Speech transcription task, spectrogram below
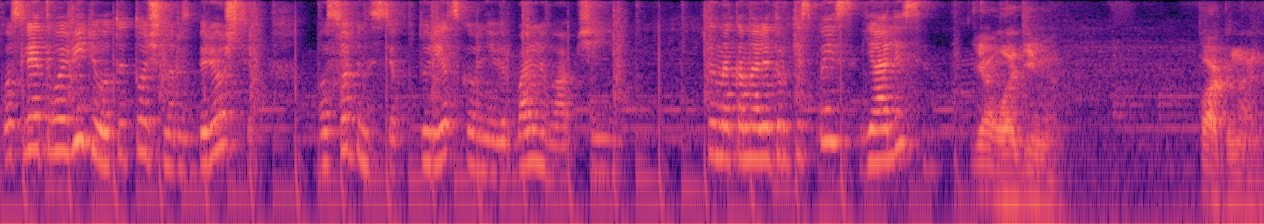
После этого видео ты точно разберешься в особенностях турецкого невербального общения. Ты на канале Турки Space, я Алиса. Я Владимир. Погнали.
